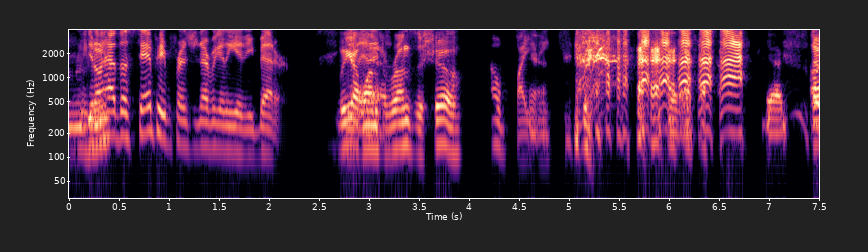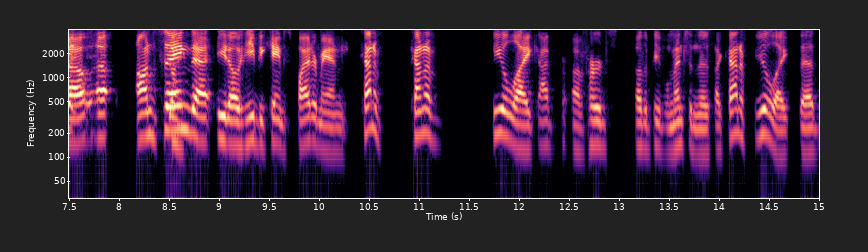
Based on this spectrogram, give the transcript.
Mhm. You don't Mhm. have those sandpaper friends, you're never going to get any better. We Yeah, got one and- that runs the show. Oh, bite Yeah. me. Yeah. Uh, uh, on saying that, you know, he became Spider Man, kind of, kind of feel like I've I've heard other people mention this. I kind of feel like that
